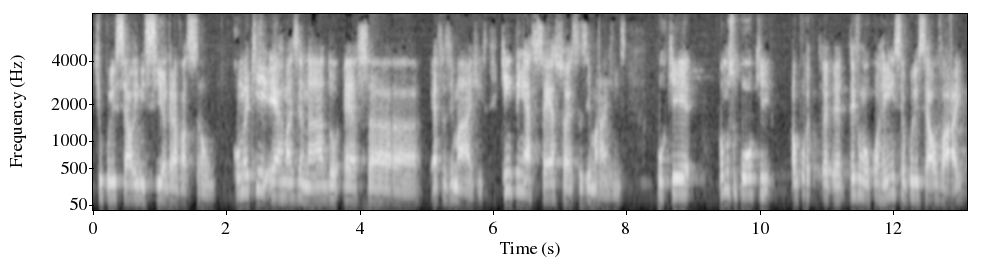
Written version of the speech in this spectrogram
que o policial inicia a gravação, como é que é armazenado essa, essas imagens, quem tem acesso a essas imagens, porque vamos supor que é, é, teve uma ocorrência, o policial vai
